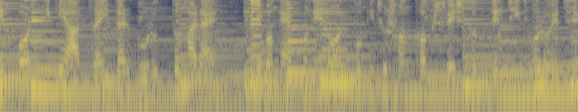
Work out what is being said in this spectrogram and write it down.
এরপর থেকে আদ্রাই তার গুরুত্ব হারায় এবং এখন এর অল্প কিছু সংখ্যক শ্রেষ্ঠত্বের চিহ্ন রয়েছে।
